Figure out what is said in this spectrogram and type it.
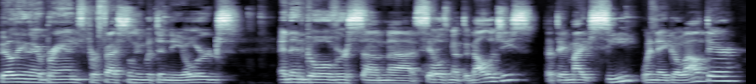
building their brands professionally within the orgs, and then go over some uh, sales methodologies that they might see when they go out there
